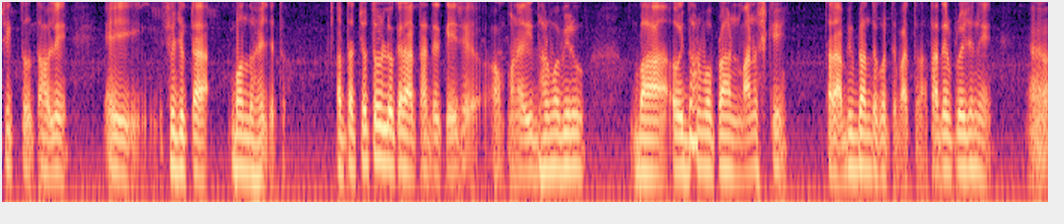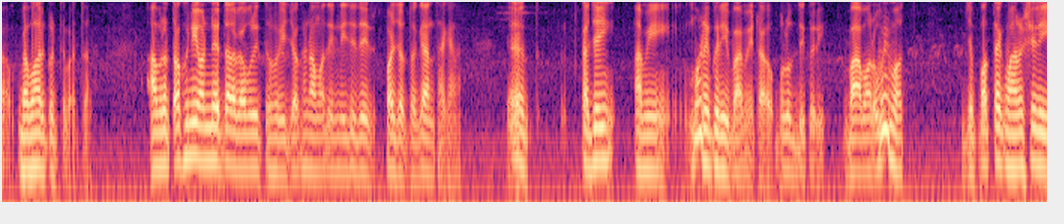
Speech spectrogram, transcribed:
শিখতো, তাহলে এই সুযোগটা বন্ধ হয়ে যেত। অর্থাৎ চতুর লোকেরা তাদেরকে মানে এই ধর্মবিরু বা ওই ধর্মপ্রাণ মানুষকে তারা বিভ্রান্ত করতে পারতো না, তাদের প্রয়োজনে ব্যবহার করতে পারতো না। আমরা তখনই অন্যের দ্বারা ব্যবহৃত হই যখন আমাদের নিজেদের পর্যাপ্ত জ্ঞান থাকে না। কাজেই আমি মনে করি বা আমি এটা উপলব্ধি করি বা আমার অভিমত যে প্রত্যেক মানুষেরই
